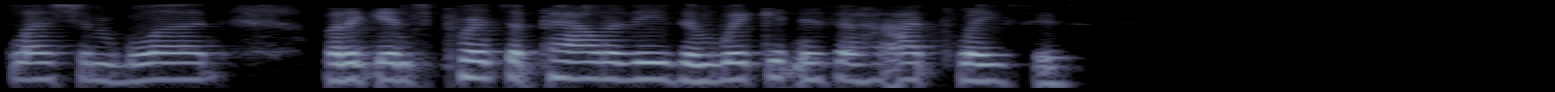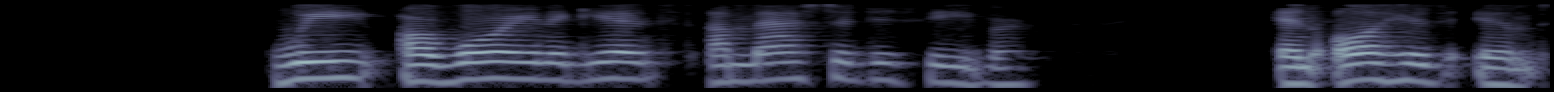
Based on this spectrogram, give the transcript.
flesh and blood, but against principalities and wickedness in high places. We are warring against a master deceiver and all his imps.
